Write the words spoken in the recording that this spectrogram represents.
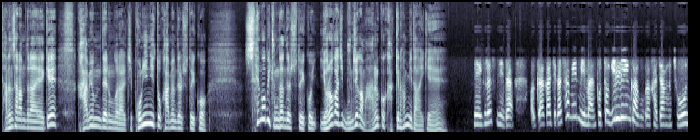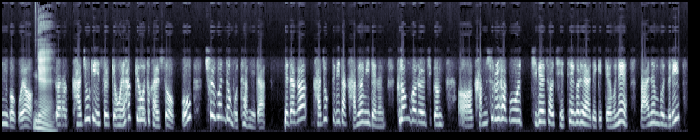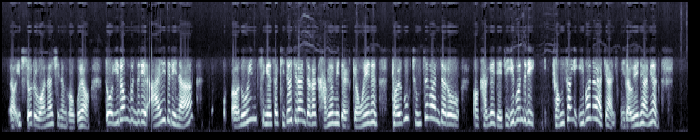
다른 사람들에게 감염되는 걸 알지 본인이 또 감염될 수도 있고 생업이 중단될 수도 있고 여러 가지 문제가 많을 것 같긴 합니다. 이게. 네, 그렇습니다. 아까 가지가 3인 미만, 보통 1, 2인 가구가 가장 좋은 거고요. 예. 그러니까 가족이 있을 경우에 학교도 갈 수 없고 출근도 못 합니다. 게다가 가족들이 다 감염이 되는 그런 거를 지금 어 감수를 하고 집에서 재택을 해야 되기 때문에 많은 분들이 어, 입소를 원하시는 거고요. 또 이런 분들이 아이들이나 어, 노인층에서 기저질환자가 감염이 될 경우에는 결국 중증 환자로 어, 가게 되지 이분들이 병상에 입원을 하지 않습니다. 왜냐하면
